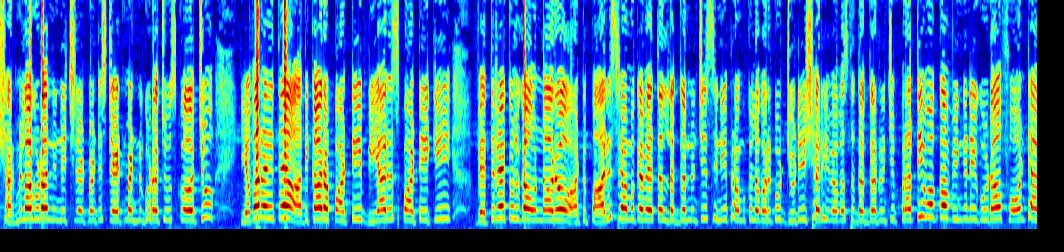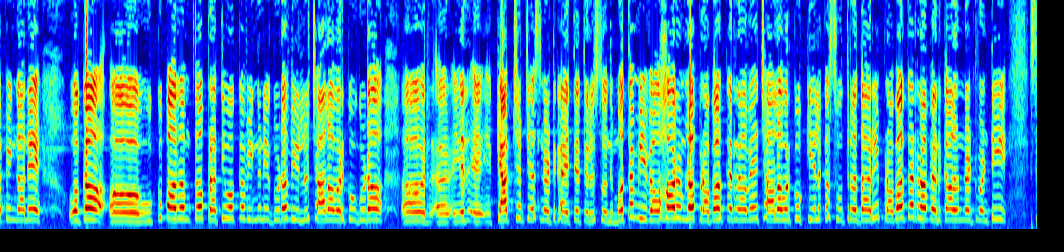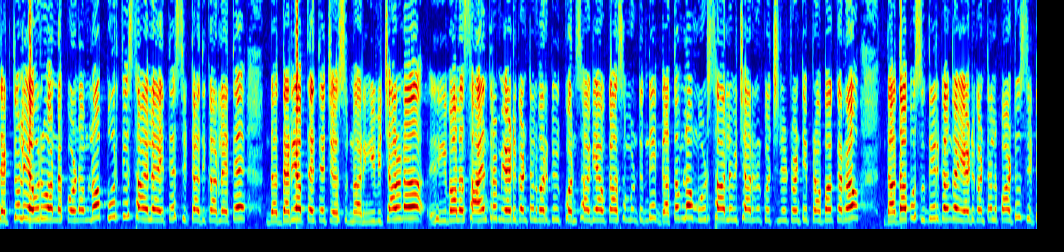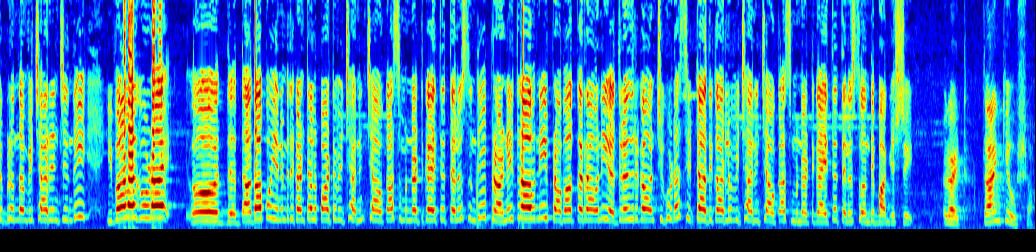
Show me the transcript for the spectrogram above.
షర్మిల కూడా నిన్న ఇచ్చినటువంటి స్టేట్మెంట్ని కూడా చూసుకోవచ్చు. ఎవరైతే అధికార పార్టీ బీఆర్ఎస్ పార్టీకి వ్యతిరేకులుగా ఉన్నారో అటు పారిశ్రామికవేత్తల దగ్గర నుంచి సినీ ప్రముఖుల వరకు జ్యుడిషియరీ వ్యవస్థ దగ్గర నుంచి ప్రతి ఒక్క వింగ్ని కూడా ఫోన్ ట్యాపింగ్ అనే ఒక ఉక్కుపాదంతో ప్రతి ఒక్క వింగ్ని కూడా వీళ్ళు చాలా వరకు కూడా క్యాప్చర్ చేసినట్టుగా అయితే తెలుస్తుంది. మొత్తం ఈ వ్యవహారంలో ప్రభాకర్ రావే చాలా వరకు కీలక సూత్రధారి. ప్రభాకర్ రావు వెనకాల ఉన్నటువంటి శక్తులు ఎవరు అన్న కోణంలో పూర్తి స్థాయిలో అయితే సిట్ అధికారులు అయితే ద- దర్యాప్తు అయితే చేస్తున్నారు. ఈ విచారణ ఇవాళ సాయంత్రం ఏడు గంటల వరకు కొనసాగే అవకాశం ఉంటుంది. గతంలో మూడు సార్లు విచారణకు వచ్చినటువంటి ప్రభాకర్ రావు దాదాపు సుదీర్ఘంగా ఏడు గంటల పాటు సిట్ బృందం విచారించింది. ఇవాళ కూడా దాదాపు ఎనిమిది గంటల పాటు విచారించే అవకాశం ఉన్నట్టుగా అయితే తెలుస్తుంది. ప్రణీత్ రావుని ప్రభాకర్ రావుని ఎదురెదురుగా ఉంచి కూడా సిట్ అధికారులు విచారించే అవకాశం ఉన్నట్టుగా అయితే తెలుస్తోంది Bhagyashree. Right thank you Usha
